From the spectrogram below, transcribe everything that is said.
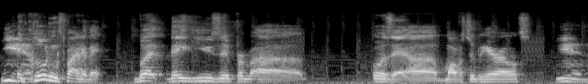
Yeah, including Spider-Man. But they use it from uh what was that, uh Marvel Superheroes? yeah.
